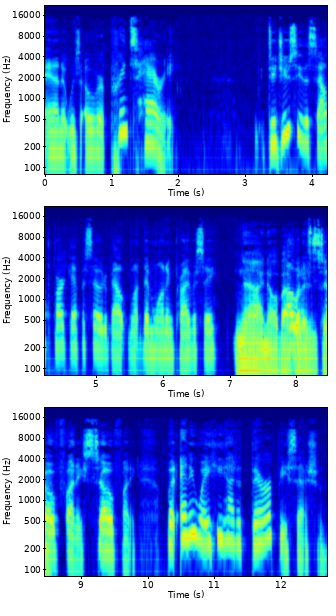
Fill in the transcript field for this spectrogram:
and it was over. Prince Harry. Did you see the South Park episode about them wanting privacy? No, I know about it, oh, but I didn't it's see so it. funny, so funny. But anyway, he had a therapy session,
